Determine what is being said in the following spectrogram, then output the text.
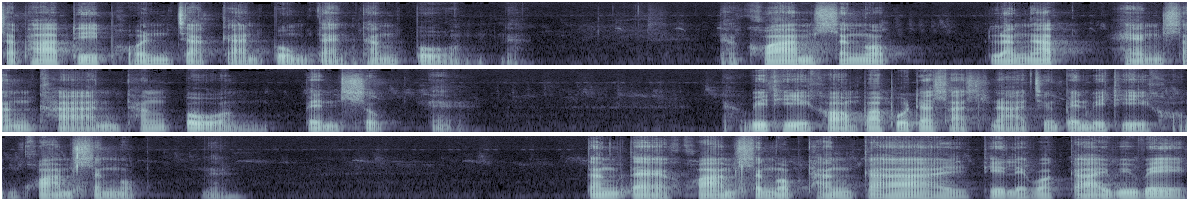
สภาพที่พ้นจากการปรุงแต่งทั้งปวงนะนะความสงบระงับแห่งสังขารทั้งปวง เป็นสุข วิธีของพระพุทธศาสนาจึงเป็นวิธีของความสงบนะตั้งแต่ความสงบทางกายที่เรียกว่ากายวิเวก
